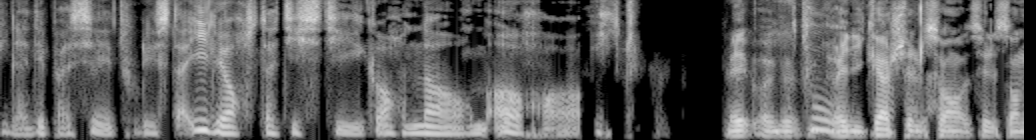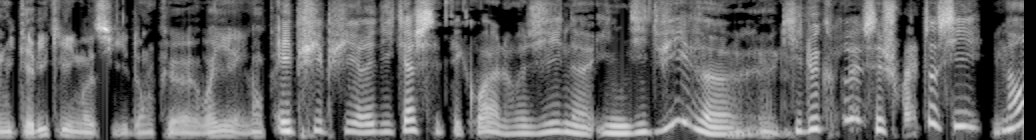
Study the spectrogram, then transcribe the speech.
Il a dépassé tous les stades. Il est hors statistique, hors normes, hors. hors- Mais euh, Cash, c'est le sang, c'est le sang de Mickey Viking aussi. Donc, euh, voyez. Donc, Et puis, puis c'était quoi à l'origine? Indie de Vive, euh, Mhm. qui lui cru, c'est chouette aussi, Mhm. non?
